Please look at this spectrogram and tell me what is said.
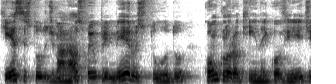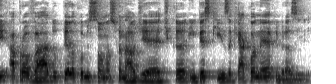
que esse estudo de Manaus foi o primeiro estudo com cloroquina e Covid, aprovado pela Comissão Nacional de Ética em Pesquisa, que é a CONEP em Brasília.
